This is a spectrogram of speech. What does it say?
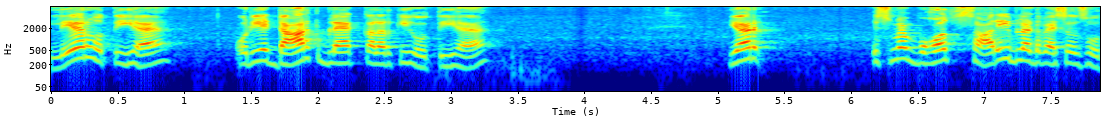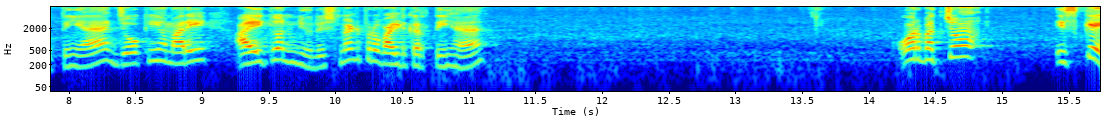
लेयर होती है, और ये डार्क ब्लैक कलर की होती है। यार इसमें बहुत सारी ब्लड वेसल्स होती हैं जो कि हमारी आई को न्यूरिशमेंट प्रोवाइड करती हैं। और बच्चों, इसके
